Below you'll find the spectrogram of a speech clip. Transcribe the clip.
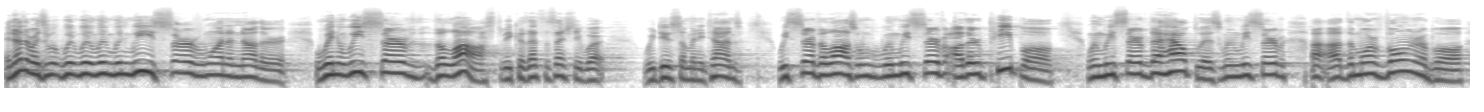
In other words, when, when, when we serve one another, when we serve the lost, because that's essentially what we do so many times, we serve the lost, when, when we serve other people, when we serve the helpless, when we serve uh, uh, the more vulnerable,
